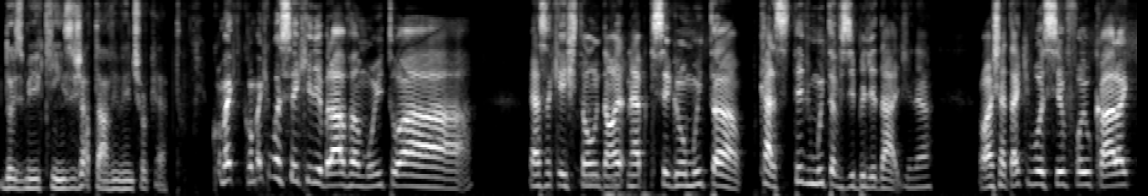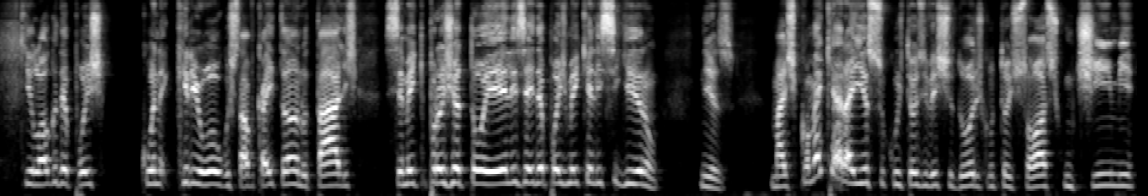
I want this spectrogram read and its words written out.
2015, já estava em Venture Capital. Como é, que, como é que você equilibrava muito a essa questão, na época que você ganhou muita... Cara, você teve muita visibilidade, né? Eu acho até que você foi o cara que logo depois criou o Gustavo Caetano, o Thales. Você meio que projetou eles e aí depois meio que eles seguiram nisso. Mas como é que era isso com os teus investidores, com os teus sócios, com o time?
